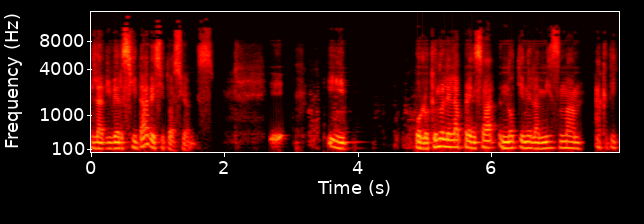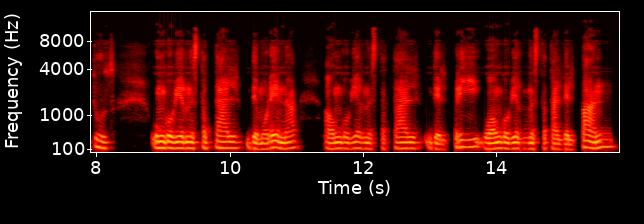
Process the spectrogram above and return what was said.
la diversidad de situaciones. y por lo que uno lee la prensa, no tiene la misma actitud un gobierno estatal de Morena a un gobierno estatal del PRI o a un gobierno estatal del PAN,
